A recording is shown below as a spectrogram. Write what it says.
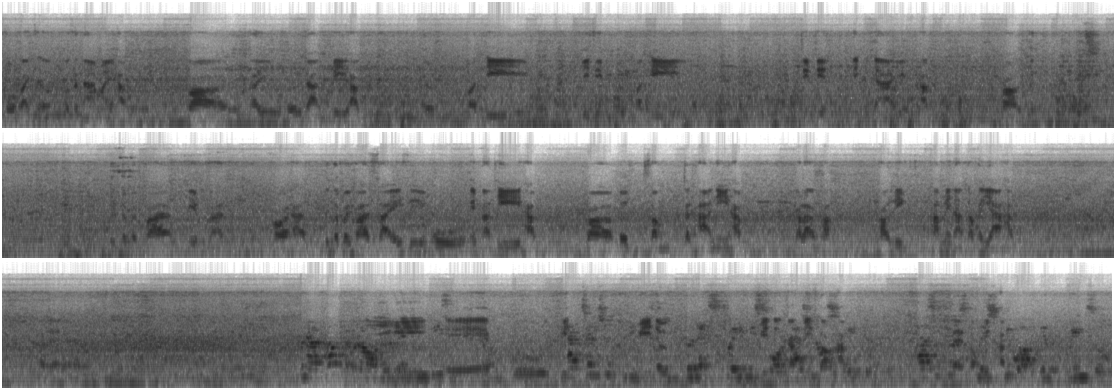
โปรไฟล์โฆษณาใหม่ครับ ก็ใช้บริการฟรีครับถึงวันที่20ถึงวันที่17มิถุนายนครับ ก็ขึ้นขึ้นรถไฟฟ้าเอ็มมาพอครับขึ้นรถไฟฟ้าสายสีชมพู MRT ครับ ก็เปิดสองสถานีครับกำลังเข้าเข้าลิงข้ามแม่น้ำเจ้าพระยาครับ ไปแล้วคณะเข้าแถวรอ E บริเวณที่ F U T Attention V please หนึ่ง The next train is V1 for กับ V2 ค National รับ Stadium แต่ Passengers สองวิ please ครับ queue up in the green zone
